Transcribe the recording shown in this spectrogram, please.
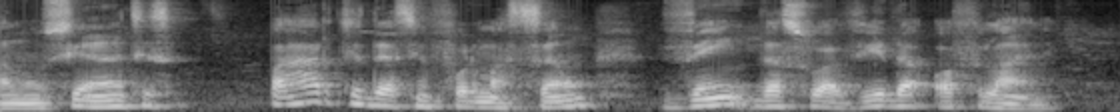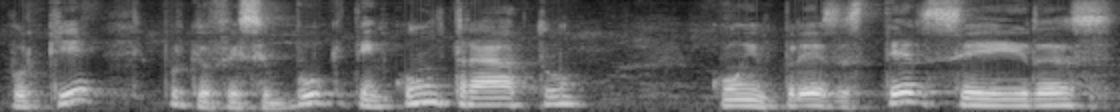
anunciantes, parte dessa informação vem da sua vida offline. Por quê? Porque o Facebook tem contrato com empresas terceiras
